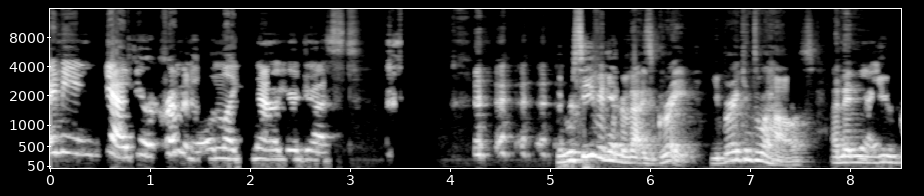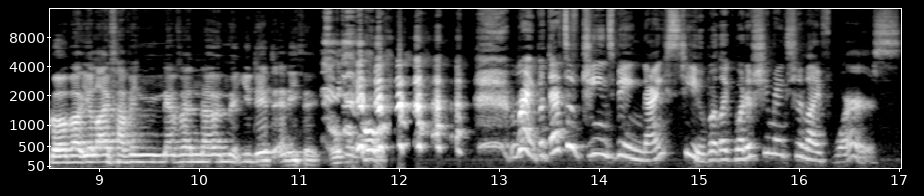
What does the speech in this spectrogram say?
I mean, yeah, if you're a criminal and like now you're just. The receiving end of that is great. You break into a house and then Right. you go about your life having never known that you did anything. or got caught. right, but that's of Jean's being nice to you. But like, what if she makes your life worse?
